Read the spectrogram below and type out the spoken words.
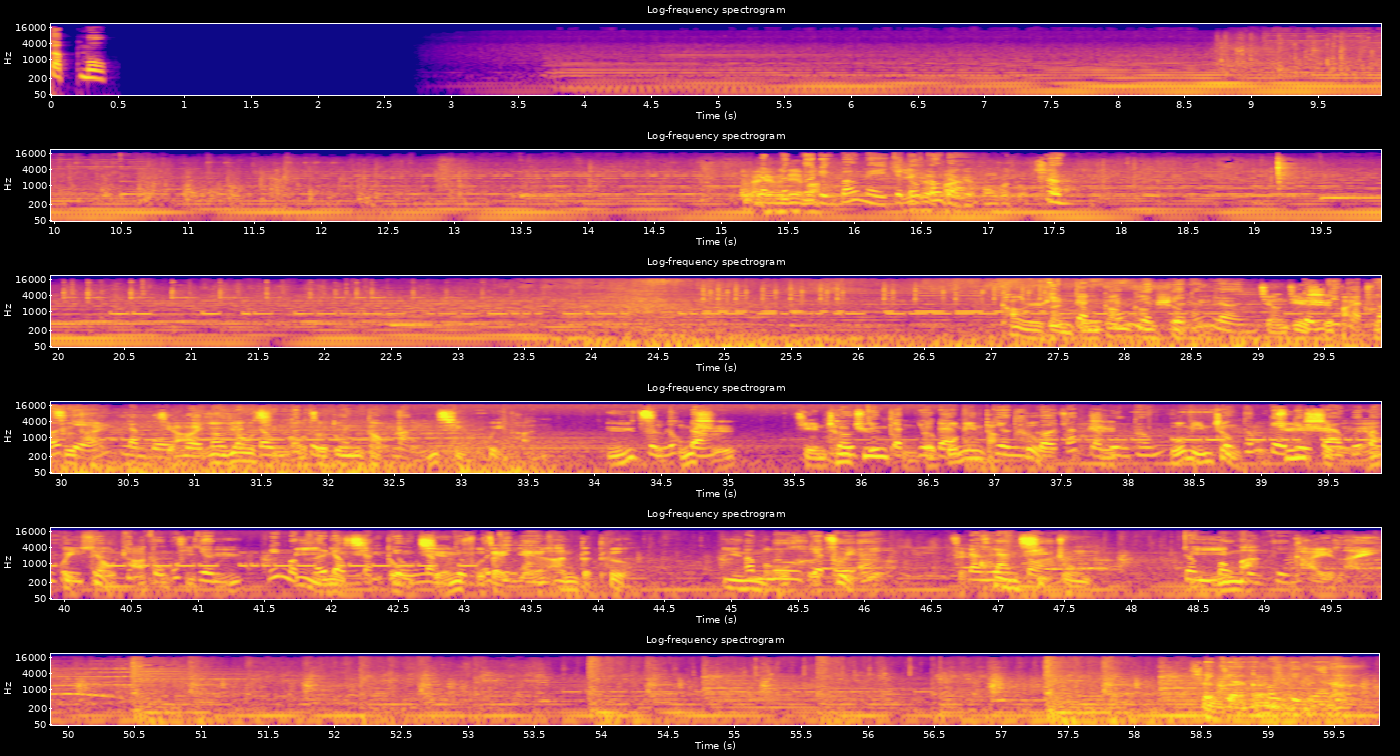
Tập 1 Lập tức đưa điện báo này cho tổ cáo đỏ Vâng 抗日战争刚刚胜利蒋介石摆出姿态假意邀请毛泽东到重庆会谈。与此同时简称军统的国民党特务组织国民政府军事委员会调查统计局秘密启动潜伏在延安的特务阴谋和罪恶在空气中弥漫开来。Bây giờ mau về nhà đi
